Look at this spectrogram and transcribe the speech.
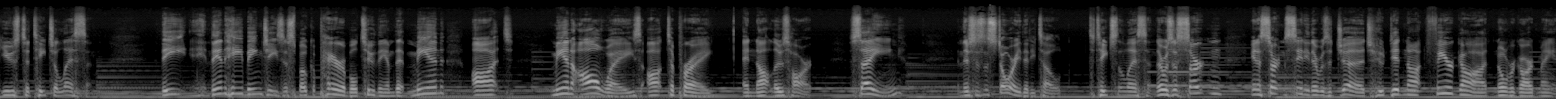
used to teach a lesson. The, then He, being Jesus, spoke a parable to them that men ought, men always ought to pray and not lose heart, saying, and this is a story that he told to teach the lesson. There was a certain, in a certain city, there was a judge who did not fear God nor regard man.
